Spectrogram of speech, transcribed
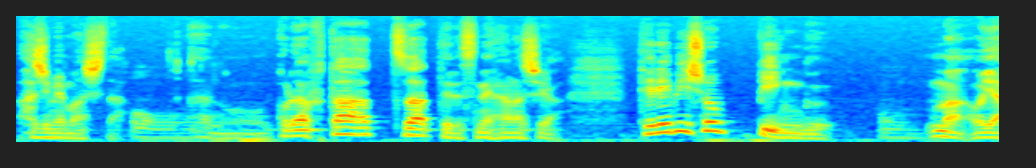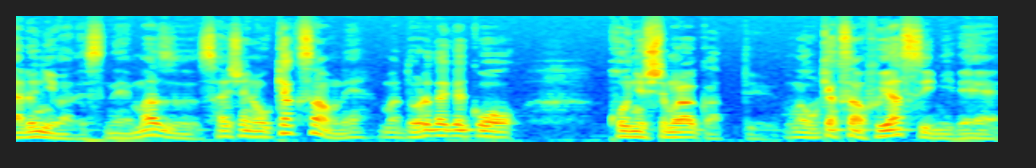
始めました。おー。あのこれは2つあってですね話が。テレビショッピング、まあ、をやるにはですねまず最初にお客さんをね、まあ、どれだけこう購入してもらうかっていう、まあ、お客さんを増やす意味で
